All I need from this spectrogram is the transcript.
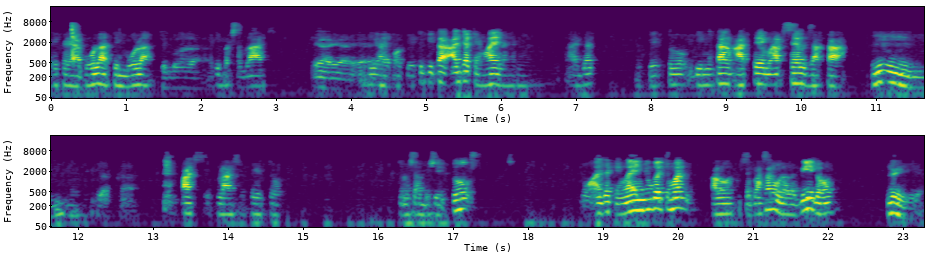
jadi kayak bola tim bola. Tim bola. Jadi bersebelas. Iya iya iya jadi ya, waktu itu kita ajak yang lain akhirnya. Ajak waktu itu bintang Ate Marcel Zaka. Hmm. Pas 11 waktu itu. Terus habis itu mau ajak yang lain juga cuman kalau kesebelasan udah lebih dong. Iya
